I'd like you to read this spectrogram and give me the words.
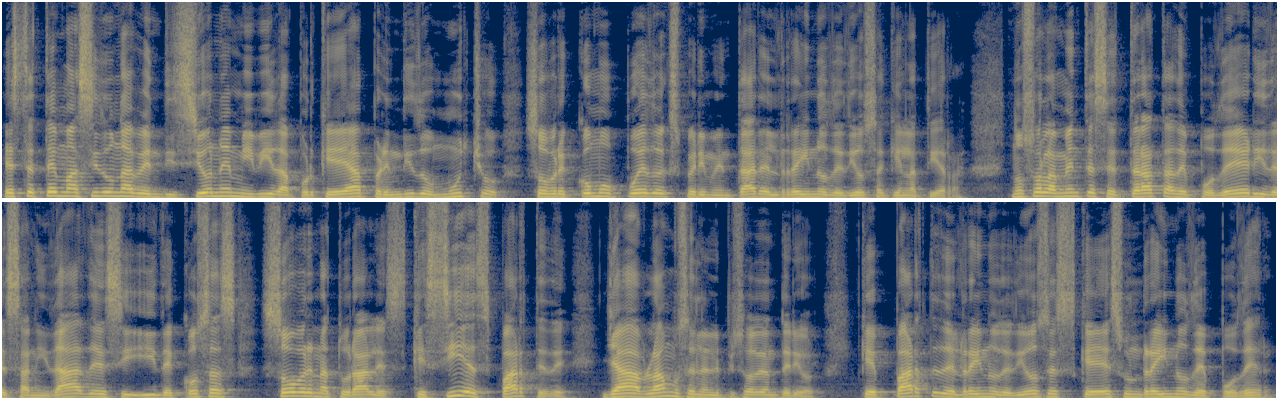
Este tema ha sido una bendición en mi vida porque he aprendido mucho sobre cómo puedo experimentar el reino de Dios aquí en la tierra. No solamente se trata de poder y de sanidades y, de cosas sobrenaturales, que sí es parte de, ya hablamos en el episodio anterior, que parte del reino de Dios es que es un reino de poder,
